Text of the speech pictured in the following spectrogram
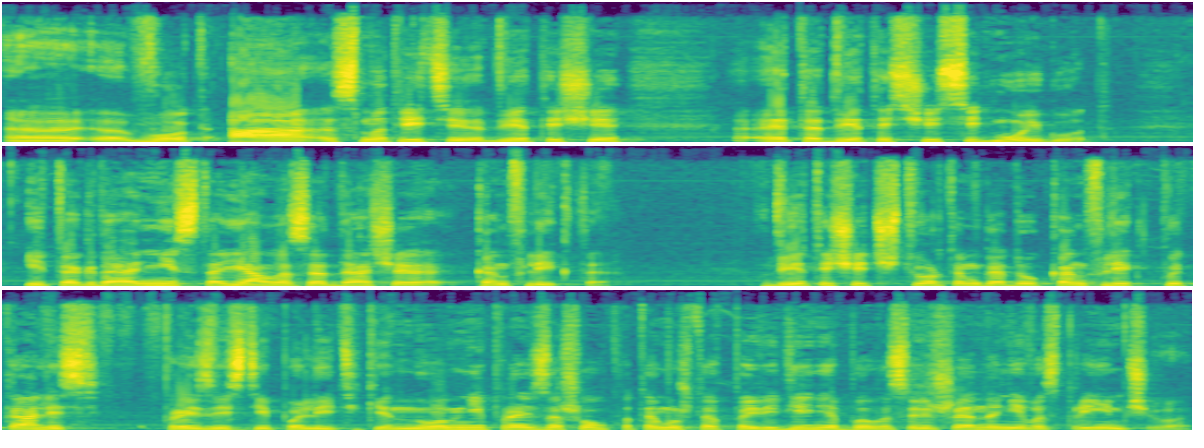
Э, э, Вот. А смотрите, 2000 Это 2007 год. И тогда не стояла задача конфликта. В 2004 году конфликт пытались произвести политики, но он не произошел, потому что поведение было совершенно невосприимчиво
